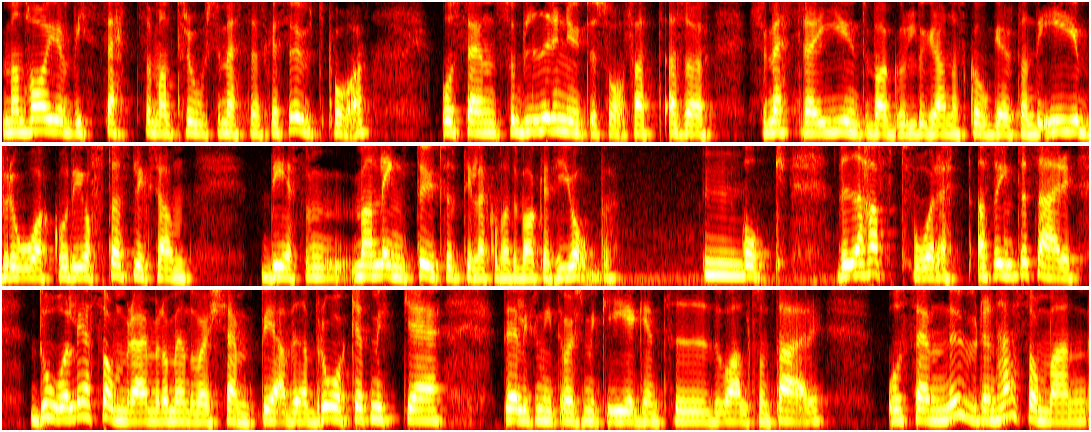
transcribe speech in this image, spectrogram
man har ju en viss sätt som man tror semestern ska se ut på. Och sen så blir den ju inte så för att alltså, semestrar är ju inte bara guld och gröna skogar utan det är ju bråk och det är oftast liksom det som, man längtar ju typ till att komma tillbaka till jobb. Och vi har haft två rätt, alltså inte så här dåliga somrar men de har ändå varit kämpiga. Vi har bråkat mycket, det har liksom inte varit så mycket egen tid och allt sånt där. Och sen nu den här sommaren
